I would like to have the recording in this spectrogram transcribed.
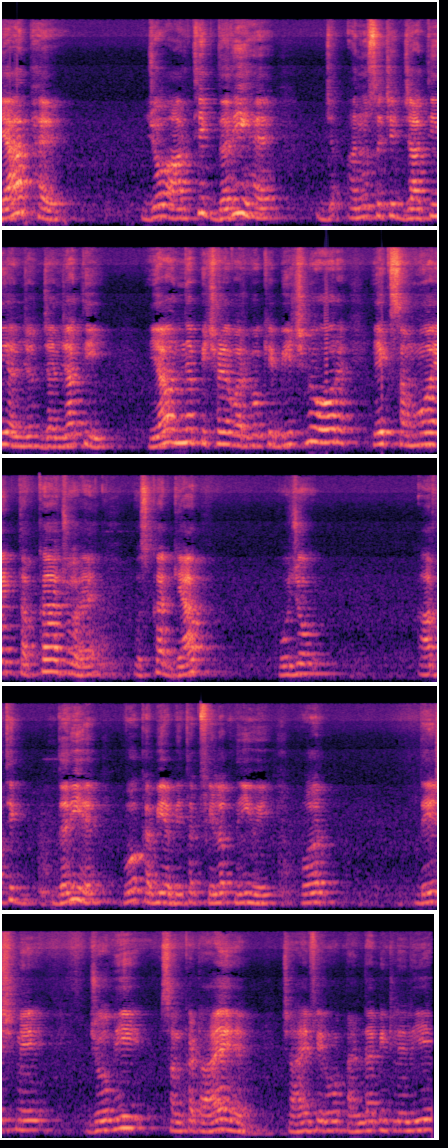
गैप है, जो आर्थिक दरी है अनुसूचित जाति जनजाति या अन्य पिछड़े वर्गों के बीच में और एक समूह एक तबका जो है उसका गैप वो जो आर्थिक दरी है वो कभी अभी तक फिलअप नहीं हुई। और देश में जो भी संकट आए हैं चाहे फिर वो पैंडमिक ले लिए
